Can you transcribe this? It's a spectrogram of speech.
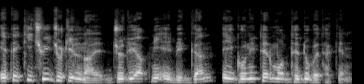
এতে কিছুই জটিল নয় যদি আপনি এই বিজ্ঞান, এই গণিতের মধ্যে ডুবে থাকেন।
